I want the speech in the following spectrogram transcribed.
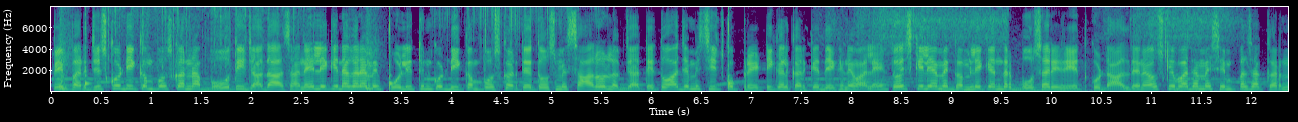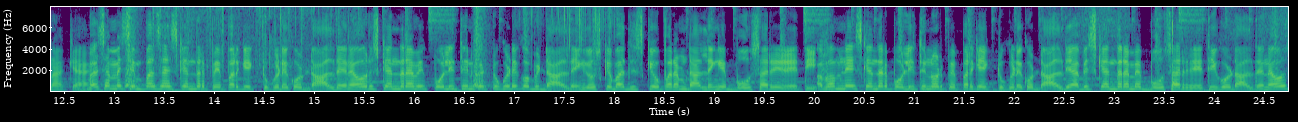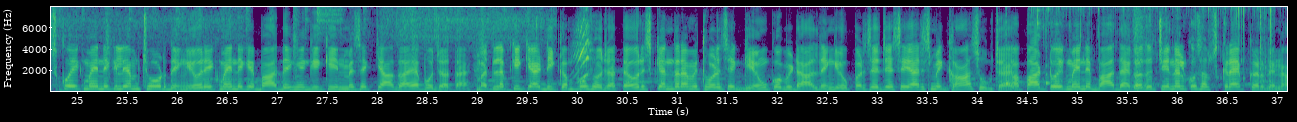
Paper जिसको decompose करना बहुत ही ज़्यादा आसान है, लेकिन अगर हम एक पॉलीथीन को डिकम्पोज करते हैं तो उसमें सालों लग जाते हैं तो आज हम इस चीज़ को प्रैक्टिकल करके देखने वाले हैं। तो इसके लिए हमें गमले के अंदर बहुत सारी रेत को डाल देना है, उसके बाद हमें सिंपल सा करना क्या है? बस हमें सिंपल सा इसके अंदर पेपर के एक टुकड़े को डाल देना है, और इसके अंदर हम एक पॉलीथीन के टुकड़े को भी डाल देंगे, उसके बाद इसके ऊपर हम डाल देंगे बहुत सारी रेती। अब हमने इसके अंदर पॉलीथीन और पेपर के एक टुकड़े को डाल दिया, अब इसके अंदर हमें बहुत सारी रेती को डाल देना है, उसको एक महीने के लिए हम छोड़ देंगे, और एक महीने के बाद देखेंगे कि इनमें से क्या गायब हो जाता है। मतलब की क्या डिकम्पोज हो जाता है और इसके अंदर हमें थोड़े से गेहूँ को भी डाल देंगे ऊपर से, जैसे यार इसमें घास उग जाए। पार्ट टू एक महीने बाद आएगा तो चैनल को सब्सक्राइब कर देना।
